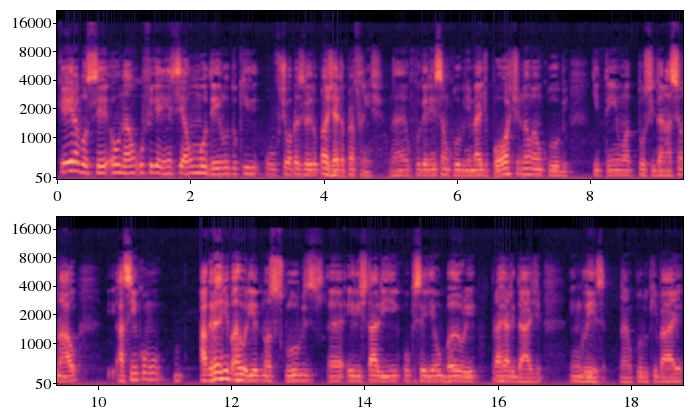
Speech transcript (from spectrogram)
Queira você ou não, o Figueirense é um modelo do que o futebol brasileiro projeta para frente. Né? O Figueirense é um clube de médio porte, não é um clube que tem uma torcida nacional, assim como a grande maioria dos nossos clubes, é, ele está ali o que seria o Bury para a realidade inglesa. Né? Um clube que vai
